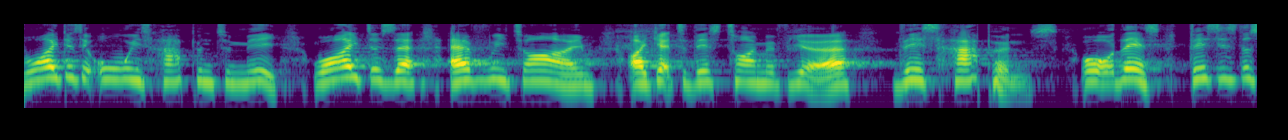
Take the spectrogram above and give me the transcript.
Why does it always happen to me? Why does that every time I get to this time of year, this happens? Or this, this is the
